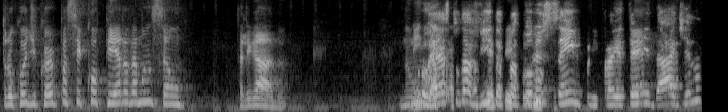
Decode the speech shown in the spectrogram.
trocou de corpo pra ser copeira da mansão. Tá ligado? Não- Nem Pro resto da vida, feito todo sempre, pra eternidade. Não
